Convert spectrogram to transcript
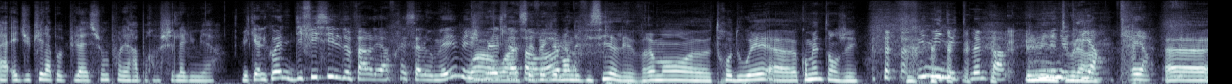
à éduquer la population pour les rapprocher de la lumière. Michael Cohen, difficile de parler après Salomé, mais je vous laisse la parole. C'est effectivement difficile, elle est vraiment euh, trop douée. Euh, combien de temps j'ai? Une minute, même pas. Une, minute, rien. rien. Euh,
